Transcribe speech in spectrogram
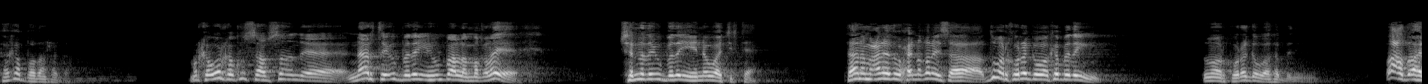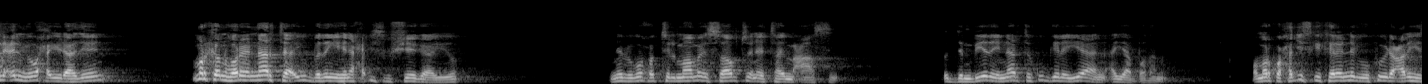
kaga badan ragga. Marka warka ku saabsan naartay u badan yihiin baa la maqlaye. Jannaday u badan yihiinna waa jirtaa. Taana macnaheedu waxay noqonaysaa dumarku ragga waa ka badan yihiin dumarku ragga waa ka badan yihiin. Bacdu ahlicilmi waxay yidhaahdeen markan hore naarta ay u badan yihiin xadiisku sheegaayo. Nebigu wuxuu tilmaamay sababtu inay tahay macaasi. Oo dembiyaday naarta ku gelayaan ayaa badan. Oo markuu xadiiskii kale nebigu ku yidhi calayhi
